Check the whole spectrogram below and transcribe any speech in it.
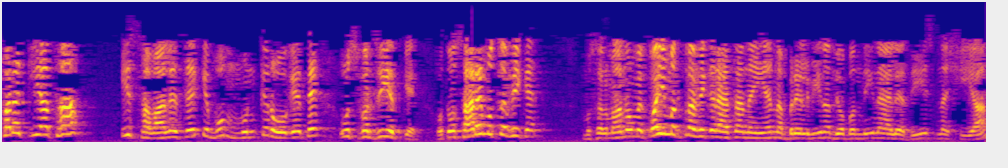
فرق کیا تھا اس حوالے سے کہ وہ منکر ہو گئے تھے اس فرضیت کے۔ وہ تو سارے متفق ہیں۔ مسلمانوں میں کوئی مطلب فکر ایسا نہیں ہے، نہ بریلوی، نہ دیوبندی، نہ اہل حدیث، نہ شیعہ،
